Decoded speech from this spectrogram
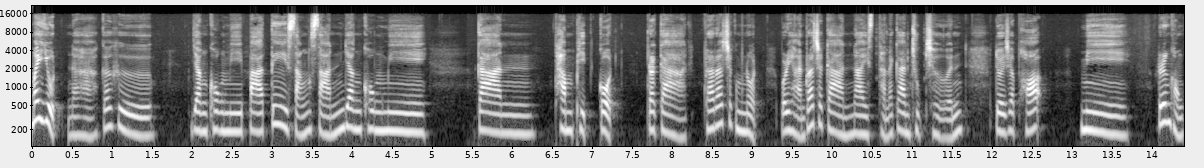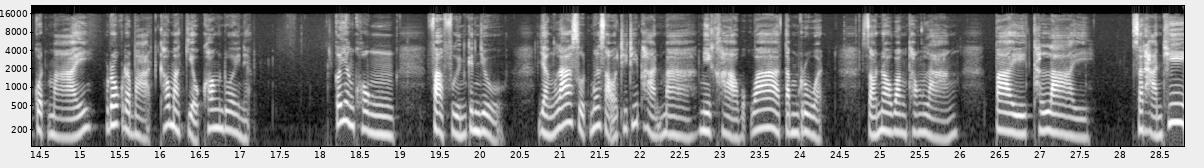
ไม่หยุดนะคะ ก็คือยังคงมีปาร์ตี้สังสรรค์ ยังคงมีการทำผิดกฎประกาศพระราชกำหนดบริหารราชการในสถานการณ์ฉุกเฉิน โดยเฉพาะ มีเรื่องของกฎหมายโรคระบาดเข้ามาเกี่ยวข้องด้วยเนี่ย ก็ยังคงฝ่าฝืนกันอยู่ อย่างล่าสุดเมื่อเสาร์อาทิตย์ที่ผ่านมา มีข่าวบอกว่าตำรวจสอนอวังทองหลาง ไปทลาย สถานที่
